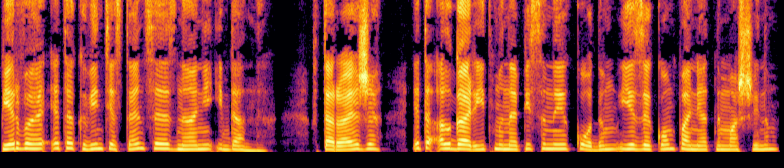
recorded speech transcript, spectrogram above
Первая — это квинтэссенция знаний и данных. Вторая же — это алгоритмы, написанные кодом, языком, понятным машинам,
